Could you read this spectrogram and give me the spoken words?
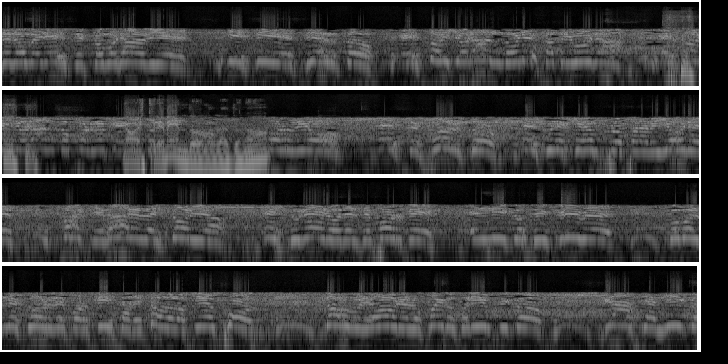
se lo merece como nadie. Y sí, es cierto, estoy llorando en esta tribuna. Estoy llorando por lo que No, es tremendo el relato, ¿no? por Dios, este esfuerzo es un ejemplo para millones. Va a quedar en la historia. Es un héroe del deporte. El Nico se inscribe como el mejor deportista de todos los tiempos. Doble oro en los Juegos Olímpicos. Gracias Nico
